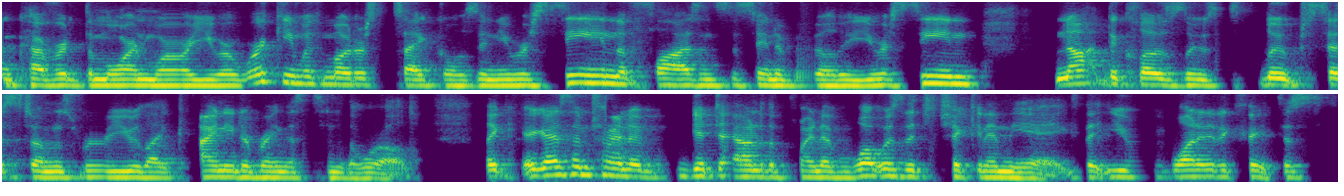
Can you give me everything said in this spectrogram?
uncovered the more and more you were working with motorcycles and you were seeing the flaws in sustainability, you were seeing not the closed loop systems where you like, I need to bring this into the world. Like, I guess I'm trying to get down to the point of what was the chicken and the egg that you wanted to create this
